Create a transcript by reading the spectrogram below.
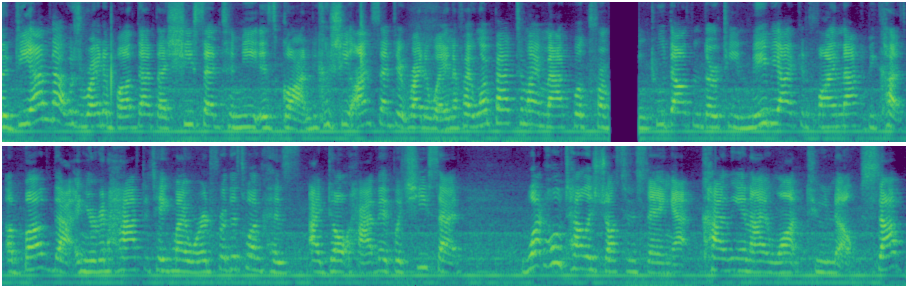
the DM that was right above that that she sent to me is gone because she unsent it right away. And if I went back to my MacBook from 2013, maybe I could find that because above that, and you're gonna have to take my word for this one because I don't have it, but she said, What hotel is Justin staying at? Kylie and I want to know. Stop.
